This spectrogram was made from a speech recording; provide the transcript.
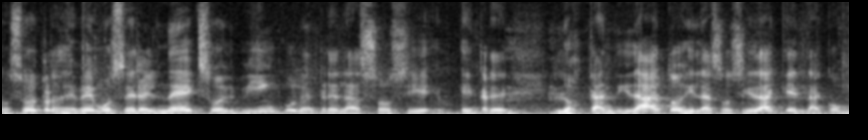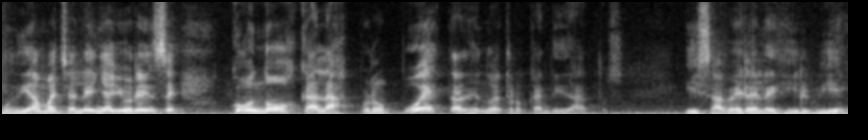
Nosotros debemos ser el nexo, el vínculo entre, la entre los candidatos y la sociedad, que la comunidad machaleña y orense conozca las propuestas de nuestros candidatos y saber elegir bien.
